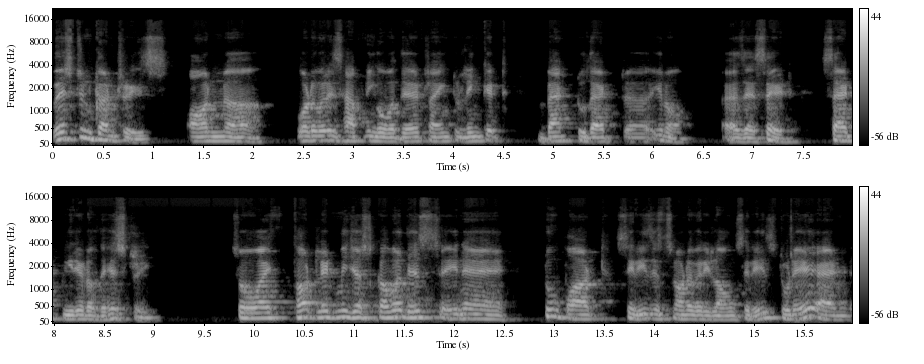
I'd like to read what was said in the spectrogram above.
Western countries on whatever is happening over there, trying to link it back to that you know, as I said, sad period of the history. So I thought let me just cover this in a two-part series. It's not a very long series today, and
